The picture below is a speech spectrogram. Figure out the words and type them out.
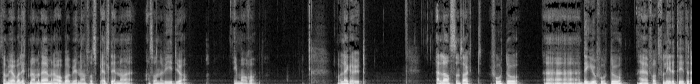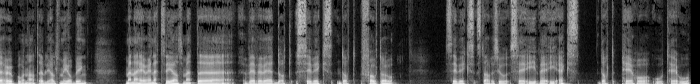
Så jeg må jobbe litt mer med det, men jeg håper å begynne å få spilt inn noen sånne videoer i morgen, og legge ut. Ellers, som sagt, foto. Eh, digger jo foto. Jeg har fått for lite tid til det òg, av at det blir altfor mye jobbing. Men jeg har jo ei nettside som heter www.civics.photo. Civics staves jo C-I-V-I-X. .photo.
